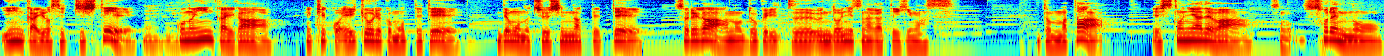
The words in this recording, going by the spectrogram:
委員会を設置して、うんうん。この委員会がえ結構影響力持ってて、デモの中心になってって、それがあの独立運動につながっていきます。えっとまた、エストニアでは、そのソ連の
